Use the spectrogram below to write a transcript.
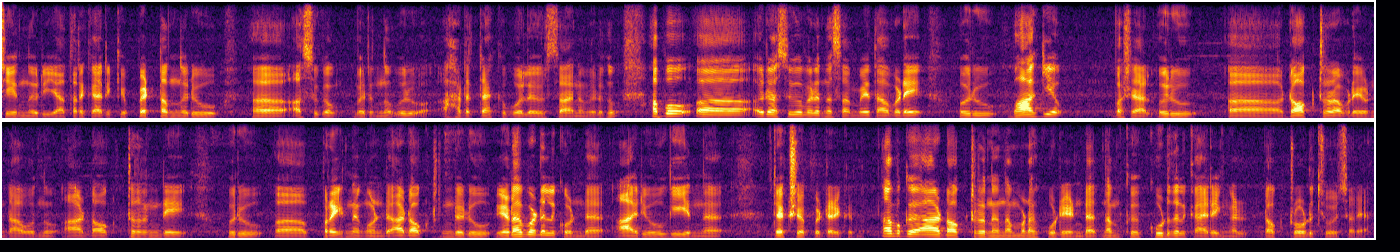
ചെയ്യുന്ന ഒരു യാത്രക്കാരിക്ക് പെട്ടെന്നൊരു അസുഖം വരുന്നു. ഒരു ഹാർട്ട് അറ്റാക്ക് പോലെ ഒരു സാധനം വരുന്നു. അപ്പോൾ ഒരു അസുഖം വരുന്ന സമയത്ത് അവിടെ ഒരു ഭാഗ്യം വശാൽ ഒരു ഡോക്ടർ അവിടെ ഉണ്ടാവുന്നു. ആ ഡോക്ടറിന്റെ ഒരു പ്രയത്നം കൊണ്ട് ആ ഡോക്ടറിന്റെ ഒരു ഇടപെടൽ കൊണ്ട് ആ രോഗി ഇന്ന് രക്ഷപ്പെട്ടിരിക്കുന്നു. നമുക്ക് ആ ഡോക്ടർ ഇന്ന് നമ്മുടെ കൂടെയുണ്ട്. നമുക്ക് കൂടുതൽ കാര്യങ്ങൾ ഡോക്ടറോട് ചോദിച്ചറിയാം.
